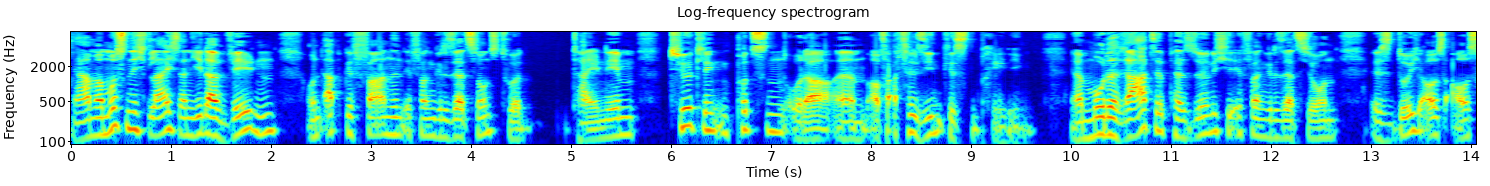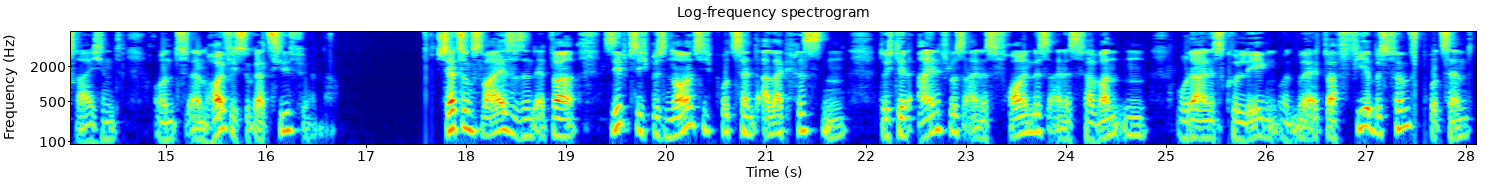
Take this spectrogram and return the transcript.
Ja, man muss nicht gleich an jeder wilden und abgefahrenen Evangelisationstour teilnehmen, Türklinken putzen oder ähm, auf Apfelsinenkisten predigen. Ja, moderate persönliche Evangelisation ist durchaus ausreichend und ähm, häufig sogar zielführender. Schätzungsweise sind etwa 70 bis 90 Prozent aller Christen durch den Einfluss eines Freundes, eines Verwandten oder eines Kollegen und nur etwa 4 bis 5 Prozent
